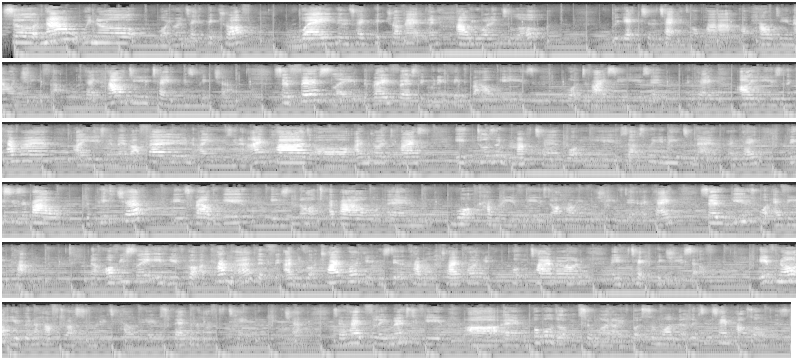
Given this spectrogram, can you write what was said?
So now we know what you want to take a picture of, where you're going to take a picture of it, and how you want it to look. We get to the technical part of how do you now achieve that. Okay, how do you take this picture? So, firstly, the very first thing we need to think about is what device are you using? Okay, are you using a camera? Are you using a mobile phone? Are you using an iPad or Android device? It matter what you use. That's what you need to know. Okay, this is about the picture. It's about you. It's not about um, what camera you've used or how you've achieved it. Okay, so use whatever you can. Now, obviously, if you've got a camera that and you've got a tripod, you can stick the camera on the tripod, you can put the timer on, and you can take the picture yourself. If not, you're going to have to ask somebody to help you, so they're going to have to take the picture. So hopefully, most are um, bubbled up with someone, or you've got someone that lives in the same household as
